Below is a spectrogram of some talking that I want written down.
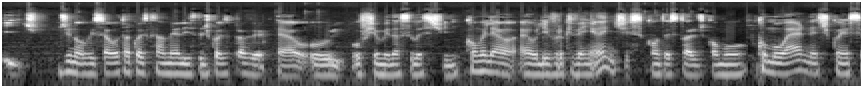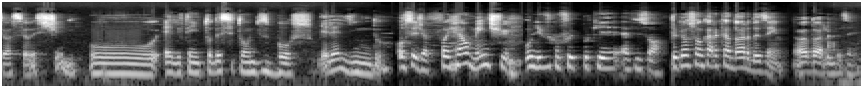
E, de- de novo, isso é outra coisa que tá na minha lista de coisas pra ver. É o, o filme da Celestine. Como ele é, é o livro que vem antes, conta a história de como, como o Ernest conheceu a Celestine, o, ele tem todo esse tom de esboço. E ele é lindo. Ou seja, foi realmente o livro que eu fui porque é visual. Porque eu sou um cara que adora desenho. Eu adoro desenho.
